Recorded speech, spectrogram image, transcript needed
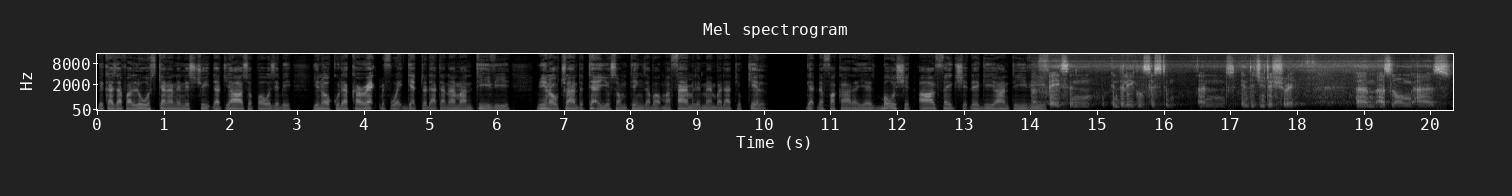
because of a loose cannon in the street that you all supposed to be, you know, could have correct before it get to that and I'm on TV, you know, trying to tell you some things about my family member that you kill. Get the fuck out of here. It's bullshit. All fake shit they give you on TV. have faith in, in the legal system and in the judiciary. Um, as long as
